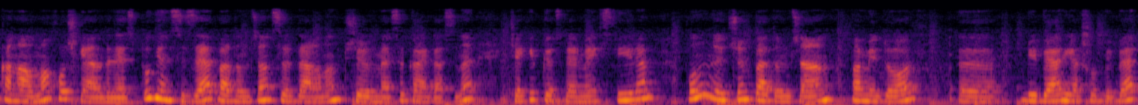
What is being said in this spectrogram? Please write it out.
Kanalıma xoş gəldiniz. Bugün sizə badımcan sırdağının pişirilməsi qaydasını çəkib göstərmək istəyirəm. Bunun üçün badımcan, pomidor, e, biber, yaşıl biber,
